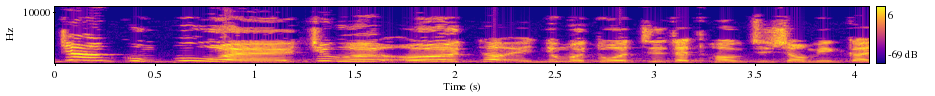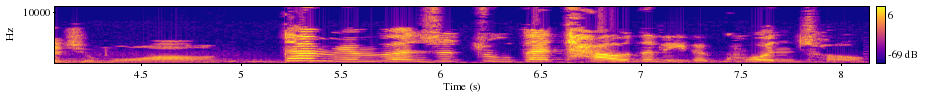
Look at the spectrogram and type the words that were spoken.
这样很恐怖哎！这个呃，它哎那么多只在桃子上面干什么啊？它原本是住在桃子里的昆虫，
